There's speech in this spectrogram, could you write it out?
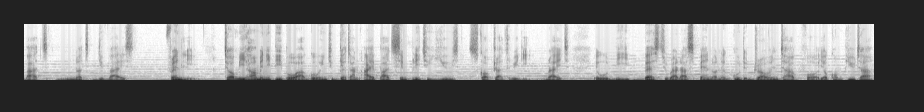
but not device friendly. Tell me how many people are going to get an iPad simply to use Sculptura 3D, right? It would be best to rather spend on a good drawing tab for your computer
